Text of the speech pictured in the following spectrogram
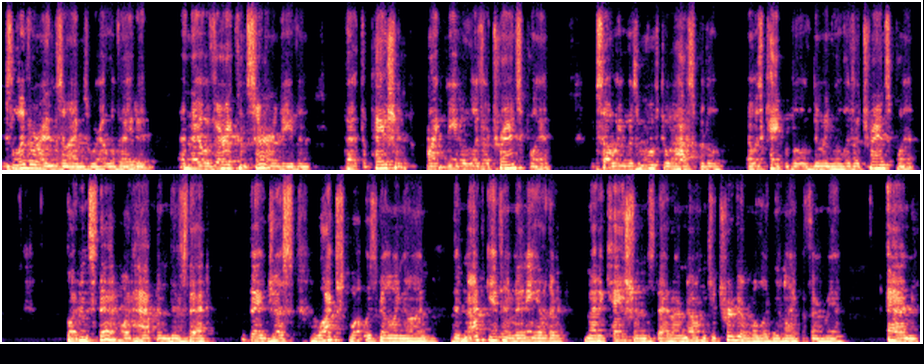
His liver enzymes were elevated, and they were very concerned even that the patient might need a liver transplant. And so he was moved to a hospital that was capable of doing a liver transplant. But instead, what happened is that they just watched what was going on, did not give him any other medications that are known to trigger malignant hypothermia. And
